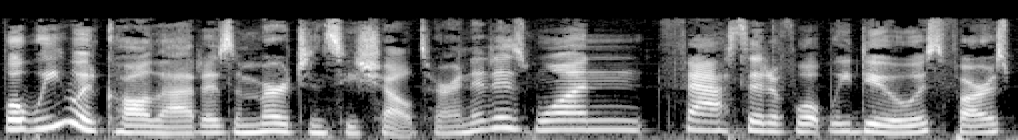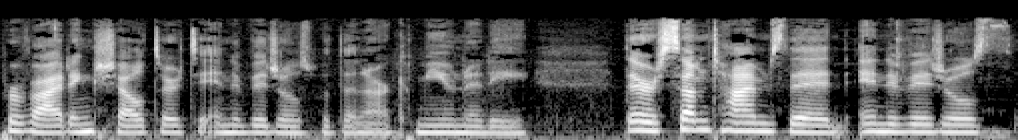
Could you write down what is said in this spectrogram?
What we would call that is emergency shelter, and it is one facet of what we do as far as providing shelter to individuals within our community there are some times that individuals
